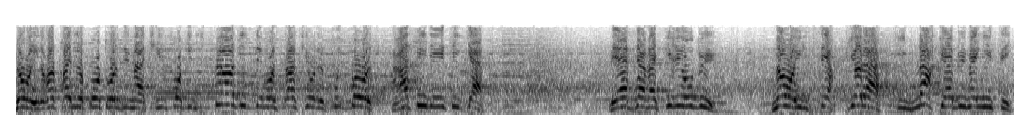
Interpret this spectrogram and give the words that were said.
Non, ils reprennent le contrôle du match. Ils font une splendide démonstration de football rapide et efficace. Mais Adja va tirer au but. Non, il sert Piola qui marque un but magnifique.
